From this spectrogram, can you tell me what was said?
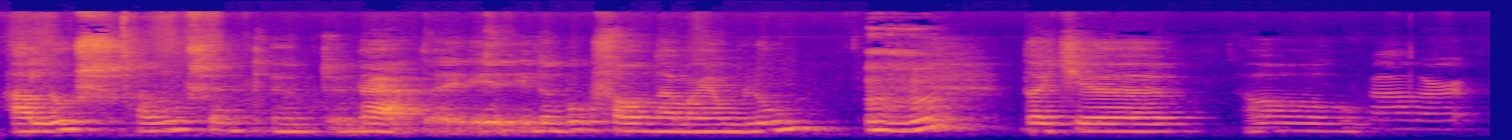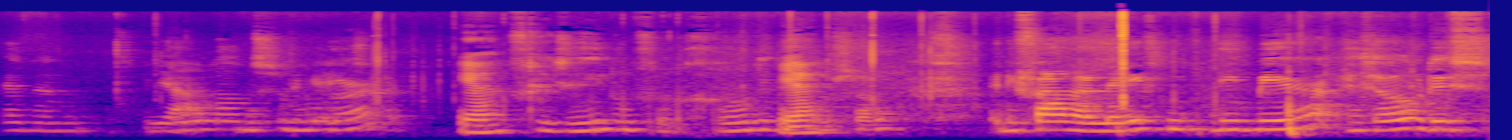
halus, halus en, nou ja, in, in het boek van uh, Marjan Bloem. Mhm. Dat je, oh, vader en een Hollandse moeder, Ja. Friesin of een Groninger Ja. of zo. En die vader leeft niet- meer en zo. Dus,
